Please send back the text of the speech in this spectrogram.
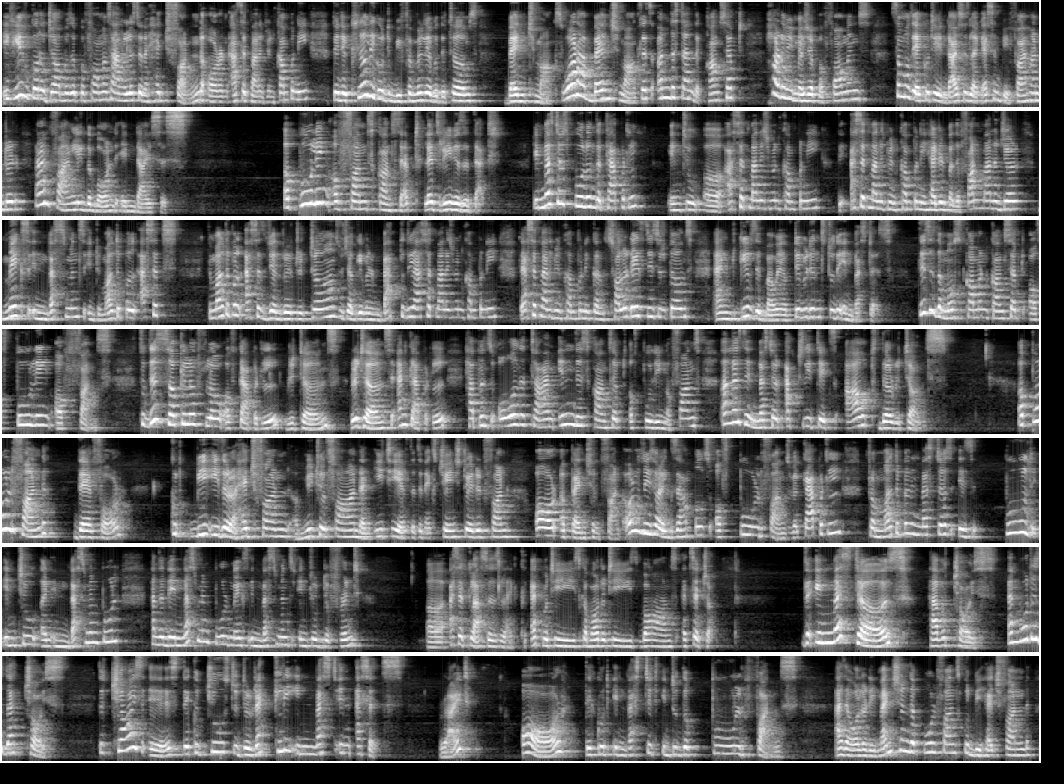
If you've got a job as a performance analyst in a hedge fund or an asset management company, then you're clearly going to be familiar with the terms benchmarks. What are benchmarks? Let's understand the concept. How do we measure performance? Some of the equity indices like S&P 500 and finally the bond indices. A pooling of funds concept, let's revisit that. Investors pool in the capital into an asset management company. The asset management company, headed by the fund manager, makes investments into multiple assets. The multiple assets generate returns which are given back to the asset management company. The asset management company consolidates these returns and gives it by way of dividends to the investors. This is the most common concept of pooling of funds. So this circular flow of capital, returns, returns and capital happens all the time in this concept of pooling of funds unless the investor actually takes out the returns. A pooled fund, therefore, could be either a hedge fund, a mutual fund, an ETF that's an exchange traded fund, or a pension fund. All of these are examples of pooled funds where capital from multiple investors is pooled into an investment pool and then the investment pool makes investments into different uh, asset classes like equities, commodities, bonds, etc. The investors have a choice. And what is that choice? The choice is they could choose to directly invest in assets, right? Or they could invest it into the pool funds. As I already mentioned, the pool funds could be hedge fund,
